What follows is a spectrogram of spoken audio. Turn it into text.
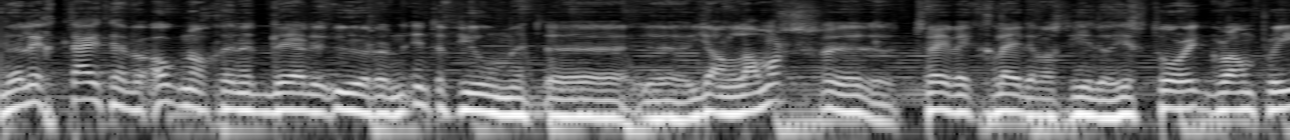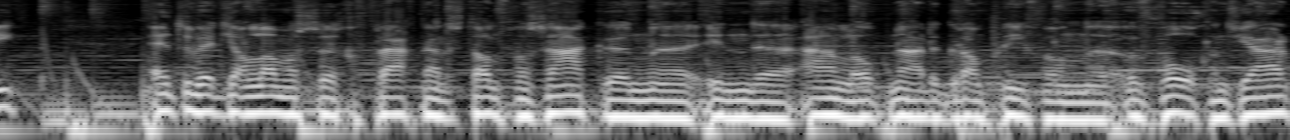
wellicht tijd hebben, ook nog in het derde uur... een interview met Jan Lammers. twee weken geleden was hier de Historic Grand Prix... En toen werd Jan Lammers eh, gevraagd naar de stand van zaken... Eh, in de aanloop naar de Grand Prix van eh, volgend jaar.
